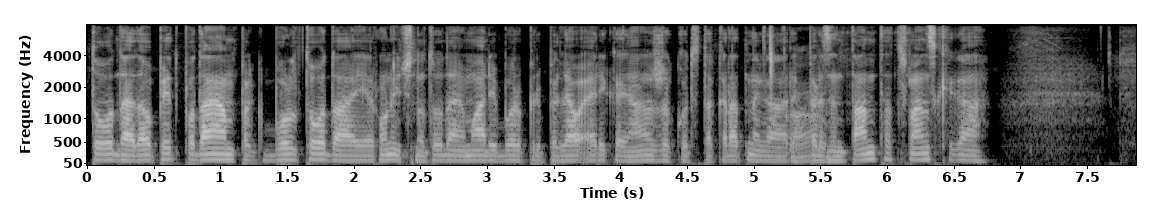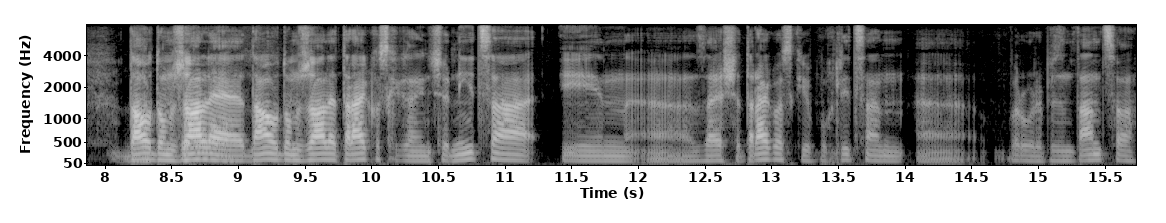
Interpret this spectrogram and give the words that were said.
To, da je dal pet podaj, ampak bolj to, da je ironično to, da je Maribor pripeljal Erika Janža kot takratnega A. reprezentanta članskega. Dal domžale, dal domžale Trajkovskega in Črnica, in uh, zdaj je še Trajkovski poklican uh, v reprezentanco.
